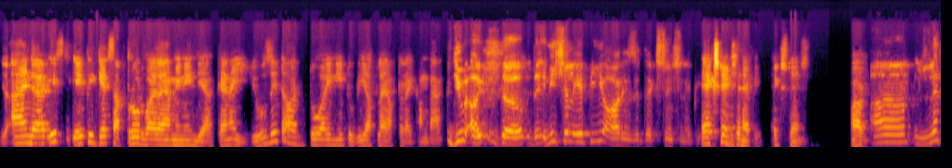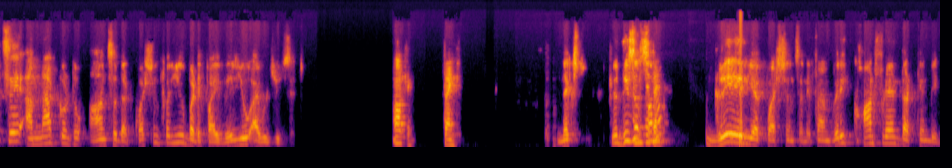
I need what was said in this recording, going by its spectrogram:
Yeah. And uh, if AP gets approved while I am in India, can I use it or do I need to reapply after I come back? You uh, the the initial AP or is it the extension AP? Extension AP, extension. All right. Um, let's say I'm not going to answer that question for you, but if I were you, I would use it. Okay. Thank you. Next, these are some gray area questions, and if I'm very confident that can be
